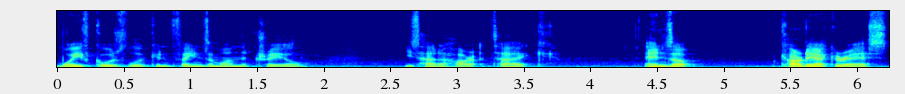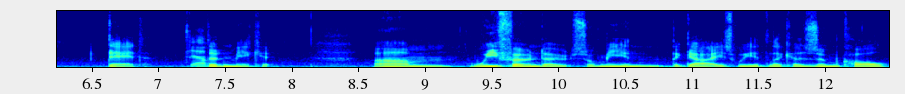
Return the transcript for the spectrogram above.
Wife goes looking, finds him on the trail. He's had a heart attack. Ends up cardiac arrest, dead. Yep. Didn't make it. Um, we found out, so me and the guys, we had like a Zoom call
